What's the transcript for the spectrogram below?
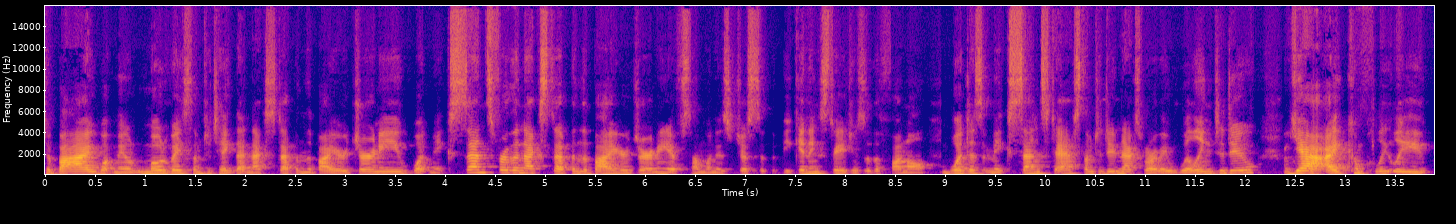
to buy, what motivates them to take that next step in the buyer journey, what makes sense for the next step in the buyer journey. If someone is just at the beginning stages of the funnel, what does it make sense to ask them to do next? What are they willing to do? Yeah, I completely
